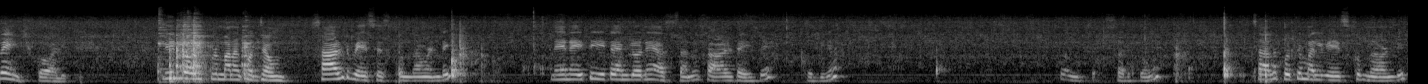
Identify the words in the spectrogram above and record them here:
వేయించుకోవాలి. దీనిలో ఇప్పుడు మనం కొంచెం సాల్ట్ వేసేసుకుందామండి. నేనైతే ఈ టైంలోనే వేస్తాను సాల్ట్ అయితే కొద్దిగా కొంచెం సరిపోను. చాలపోతే మళ్ళీ వేసుకుందామండి.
